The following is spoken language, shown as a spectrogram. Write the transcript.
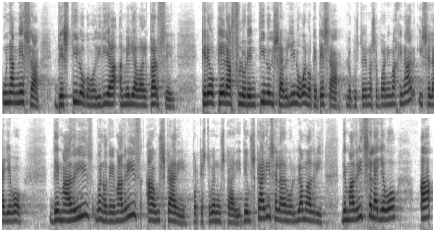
una mesa de estilo, como diría Amelia Valcárcel, creo que era florentino isabelino, bueno, que pesa lo que ustedes no se puedan imaginar, y se la llevó de Madrid, bueno, de Madrid a Euskadi, porque estuve en Euskadi, de Euskadi se la devolvió a Madrid, de Madrid se la llevó a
